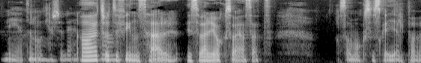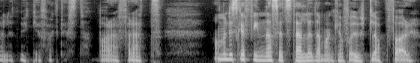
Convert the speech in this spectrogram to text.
Det heter nog kanske det. Ja, jag tror Ja. att det finns här i Sverige också har jag sett. Som också ska hjälpa väldigt mycket faktiskt. Bara för att ja, men det ska finnas ett ställe där man kan få utlopp för,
